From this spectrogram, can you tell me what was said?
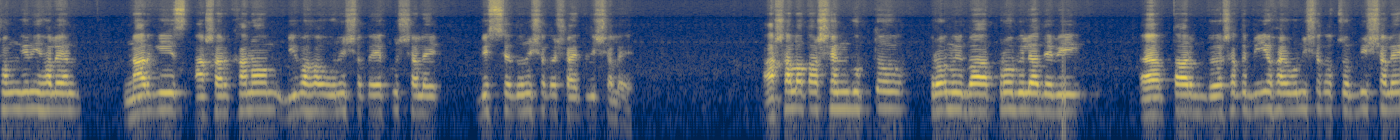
সঙ্গিনী হলেন নার্গিস আশার খানম, বিবাহ উনিশশত একুশ সালে, বিচ্ছেদ সাঁত্রিশ সালে। আশালতা সেনগুপ্ত প্রমি বা প্রমীলা দেবী তার সাথে বিয়ে হয় চব্বিশ সালে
